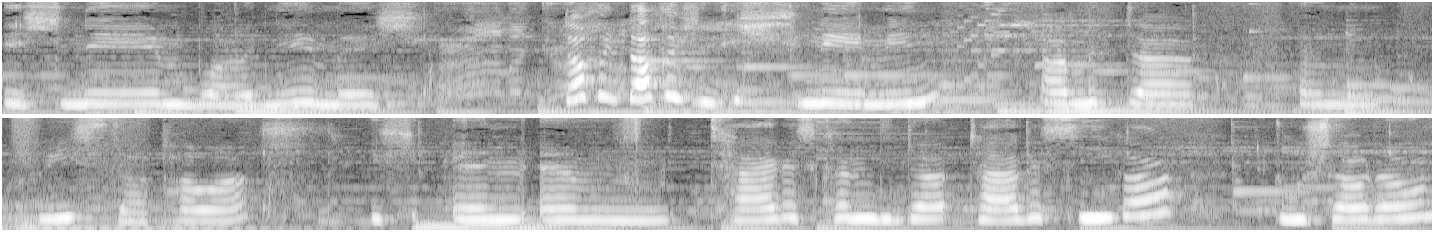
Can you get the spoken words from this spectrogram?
Ich nehme, boah, nehme ich? Doch, doch, ich, ich nehme ihn. Aber mit der ähm, Freestar Power. Ich bin ähm, Tageskandidat, Tagessieger. Du Showdown,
